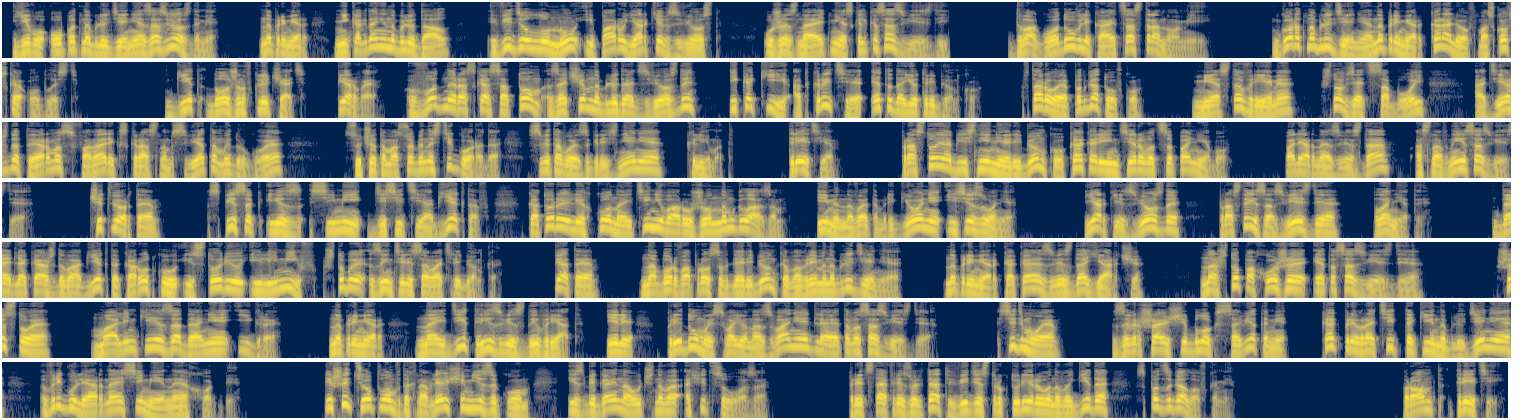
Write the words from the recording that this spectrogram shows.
Его опыт наблюдения за звездами, например, никогда не наблюдал, видел Луну и пару ярких звезд, уже знает несколько созвездий. Два года увлекается астрономией. Город наблюдения, например, Королев, Московская область. Гид должен включать. Первое. Вводный рассказ о том, зачем наблюдать звезды и какие открытия это дает ребенку. Второе. Подготовку. Место, время, что взять с собой, одежда, термос, фонарик с красным светом и другое, с учетом особенностей города, световое загрязнение, климат. Третье. Простое объяснение ребенку, как ориентироваться по небу, Полярная звезда, основные созвездия. Четвертое. Список из 7-10 объектов, которые легко найти невооруженным глазом, именно в этом регионе и сезоне. Яркие звезды, простые созвездия, планеты. Дай для каждого объекта короткую историю или миф, чтобы заинтересовать ребенка. Пятое. Набор вопросов для ребенка во время наблюдения. Например, какая звезда ярче, на что похоже это созвездие. Шестое. Маленькие задания игры. Например, найди три звезды в ряд. Или придумай свое название для этого созвездия. Седьмое. Завершающий блок с советами, как превратить такие наблюдения в регулярное семейное хобби. Пиши теплым, вдохновляющим языком, избегай научного официоза. Представь результат в виде структурированного гида с подзаголовками. Промпт 3.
